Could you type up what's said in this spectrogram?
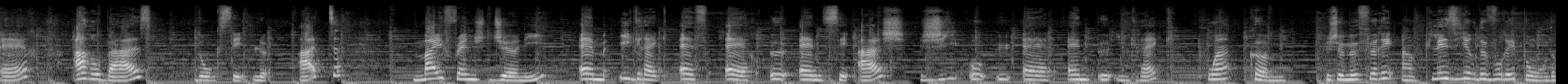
r donc c'est le at myfrenchjourney M Y F R E E je me ferai un plaisir de vous répondre.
